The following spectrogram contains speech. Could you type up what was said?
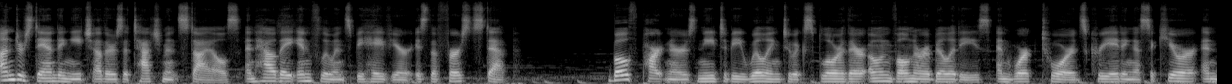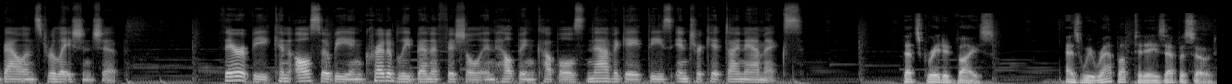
Understanding each other's attachment styles and how they influence behavior is the first step. Both partners need to be willing to explore their own vulnerabilities and work towards creating a secure and balanced relationship. Therapy can also be incredibly beneficial in helping couples navigate these intricate dynamics. That's great advice. As we wrap up today's episode,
